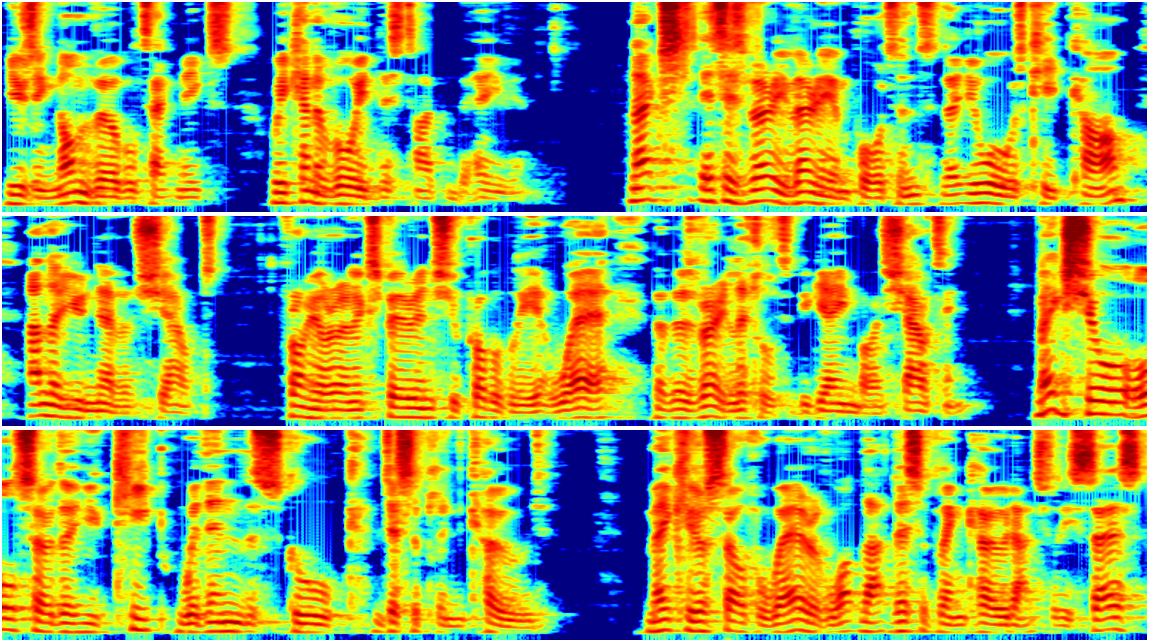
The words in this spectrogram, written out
using non-verbal techniques, we can avoid this type of behavior. Next, it is very, very important that you always keep calm and that you never shout. From your own experience, you're probably aware that there's very little to be gained by shouting. Make sure also that you keep within the school discipline code. Make yourself aware of what that discipline code actually says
